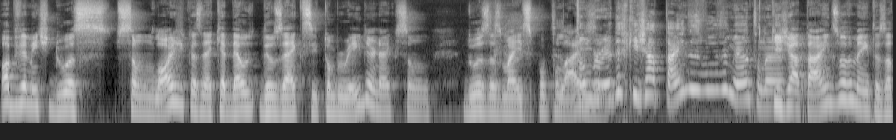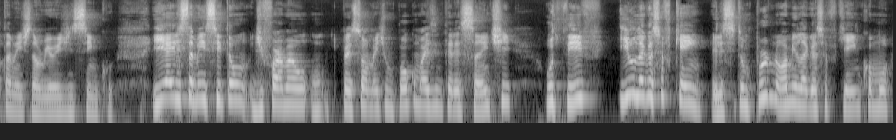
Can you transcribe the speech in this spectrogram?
Obviamente, duas são lógicas, né? Que é Deus Ex e Tomb Raider, né? Que são duas das mais populares. Tomb Raider aí. que já tá em desenvolvimento, né? Que já tá em desenvolvimento, exatamente, na Unreal Engine 5. E aí eles também citam, de forma um, pessoalmente um pouco mais interessante, o Thief e o Legacy of Kain. Eles citam por nome Legacy of Kain como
